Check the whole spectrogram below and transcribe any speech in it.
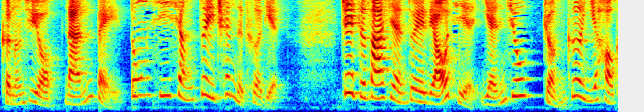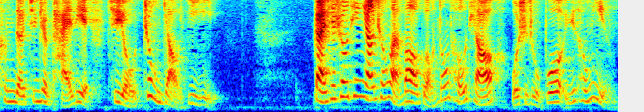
可能具有南北东西向对称的特点。这次发现对了解研究整个一号坑的军阵排列具有重要意义。感谢收听羊城晚报广东头条，我是主播于彤颖。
